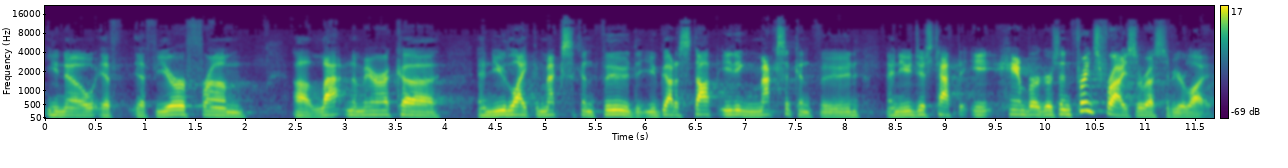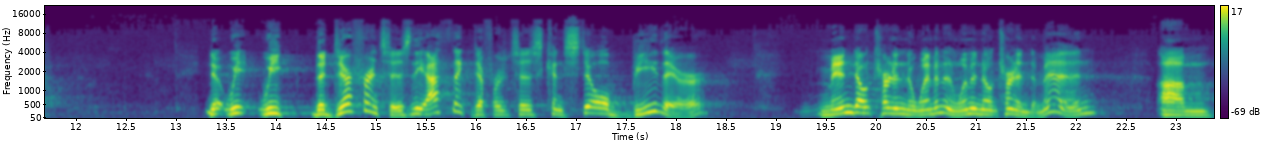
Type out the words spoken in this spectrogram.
you know, if, if you're from uh, Latin America and you like Mexican food, that you've got to stop eating Mexican food and you just have to eat hamburgers and french fries the rest of your life. No, we, we, the differences, the ethnic differences, can still be there men don't turn into women and women don't turn into men. Um,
